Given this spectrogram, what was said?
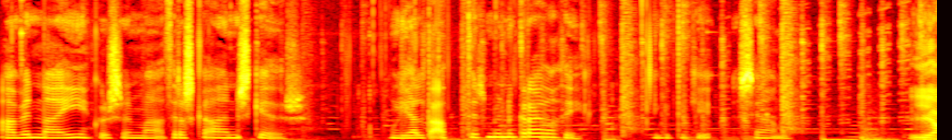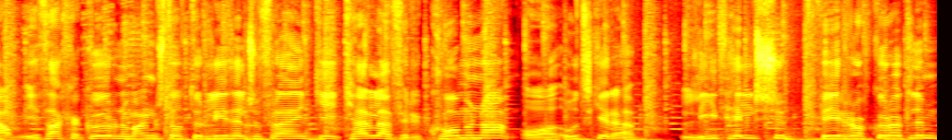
að vinna í einhver sem að þeirra skaðinu skeður og ég held að allir muni græða því ég get ekki séð hana Já, ég þakka Guðrunu Magnúsdóttur líðhelsufræðingi kærlega fyrir komuna og að útskýra líðhelsu fyrir okkur öllum.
